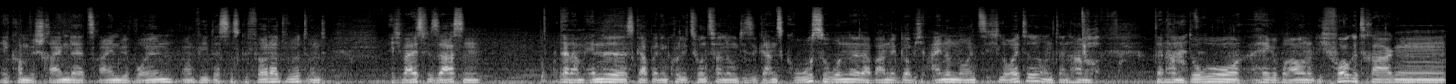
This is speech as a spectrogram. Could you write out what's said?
ey komm, wir schreiben da jetzt rein, wir wollen irgendwie, dass das gefördert wird. Und ich weiß, wir saßen dann am Ende, es gab bei den Koalitionsverhandlungen diese ganz große Runde, da waren wir, glaube ich, 91 Leute und dann haben dann haben Doro, Helge Braun und ich vorgetragen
